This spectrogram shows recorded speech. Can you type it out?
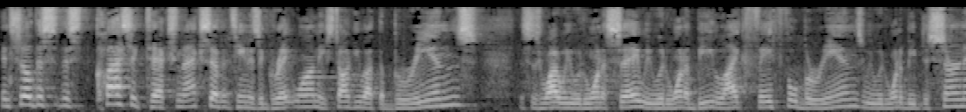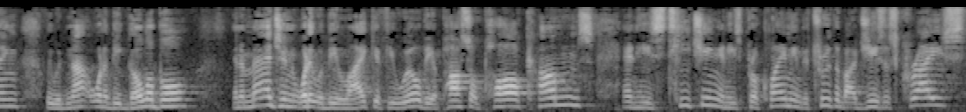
And so this, this classic text in Acts 17 is a great one. He's talking about the Bereans. This is why we would want to say we would want to be like faithful Bereans. We would want to be discerning. We would not want to be gullible. And imagine what it would be like, if you will. The Apostle Paul comes and he's teaching and he's proclaiming the truth about Jesus Christ.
